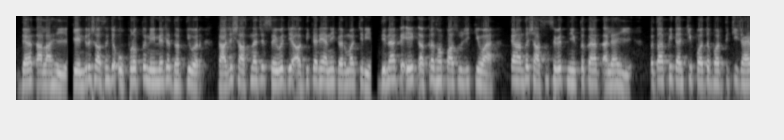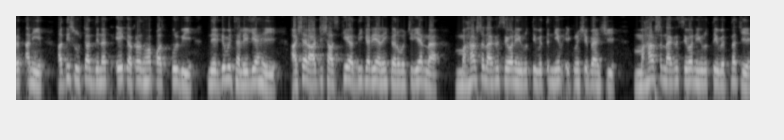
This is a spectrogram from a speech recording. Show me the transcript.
देण्यात आला आहे. केंद्र शासनाच्या उपरोक्त निर्णयाच्या धर्तीवर राज्य शासनाचे सेवेत जे अधिकारी आणि कर्मचारी दिनांक एक अकरा दोन पाच रोजी किंवा त्यानंतर शासन सेवेत नियुक्त करण्यात आले आहे. तथापि त्यांची पद भरतीची जाहिरात आणि अधिसूचना दिनांक एक अकरा दोन पाच पूर्वी निर्गमित झालेली आहे. अशा राज्य शासकीय अधिकारी आणि कर्मचारी यांना महाराष्ट्र नागरिक सेवा निवृत्ती वेतन नियम एकोणीसशे ब्याऐंशी महाराष्ट्र नागरिक सेवा निवृत्ती वेतनाचे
